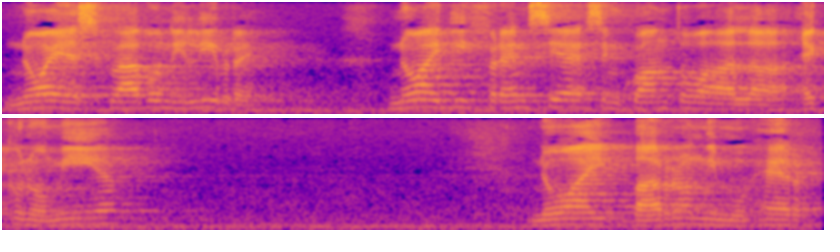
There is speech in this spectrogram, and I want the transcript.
No hay esclavo ni libre. No hay diferencias en cuanto a la economía. No hay varón ni mujer.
